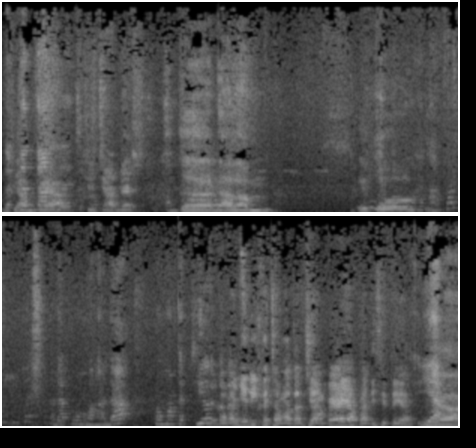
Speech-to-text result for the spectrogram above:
Deket Ciampe ada Cicadas. ke dalam. Iya, itu ada perumahan ada rumah kecil Pokoknya di Kecamatan Ciampea ya, Pak, di situ ya. iya. Ya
